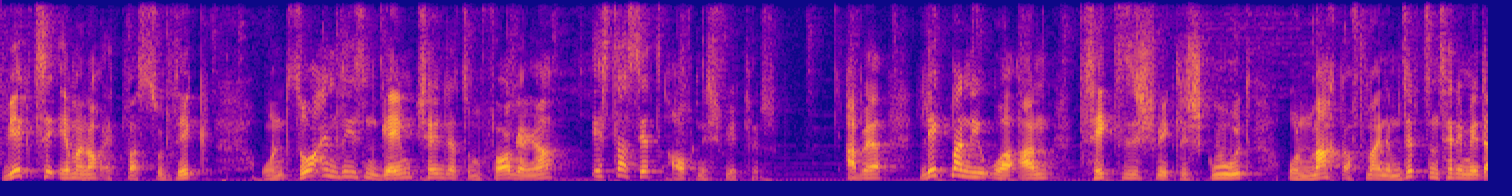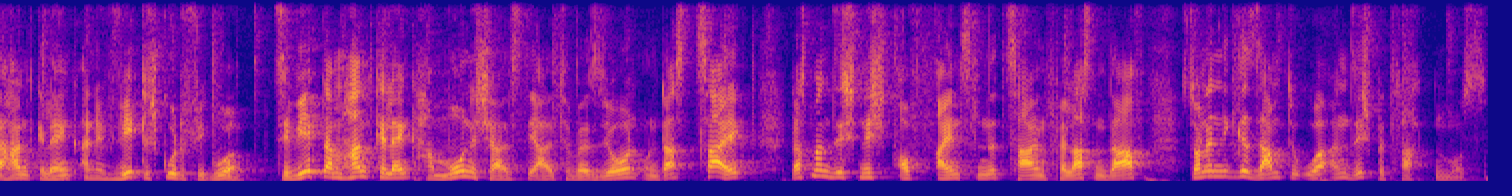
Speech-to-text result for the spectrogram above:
wirkt sie immer noch etwas zu dick und so ein riesen Gamechanger zum Vorgänger ist das jetzt auch nicht wirklich. Aber legt man die Uhr an, trägt sie sich wirklich gut und macht auf meinem 17 cm Handgelenk eine wirklich gute Figur. Sie wirkt am Handgelenk harmonischer als die alte Version und das zeigt, dass man sich nicht auf einzelne Zahlen verlassen darf, sondern die gesamte Uhr an sich betrachten muss.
